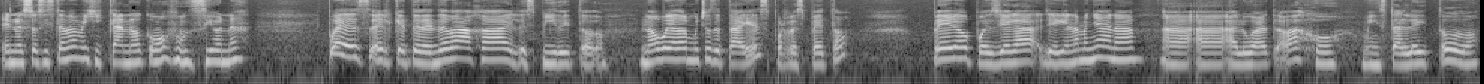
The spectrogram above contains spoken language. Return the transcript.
en nuestro sistema mexicano, cómo funciona, pues el que te den de baja, el despido y todo. No voy a dar muchos detalles por respeto, pero pues llega, llegué en la mañana al lugar de trabajo, me instalé y todo.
